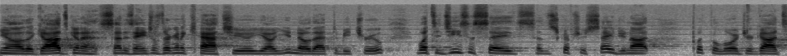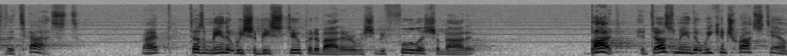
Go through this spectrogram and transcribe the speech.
you know, that God's going to send his angels, they're going to catch you. You know, you know that to be true. What did Jesus say? Said the scriptures say, do not put the Lord your God to the test. Right? It doesn't mean that we should be stupid about it or we should be foolish about it. But it does mean that we can trust him.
